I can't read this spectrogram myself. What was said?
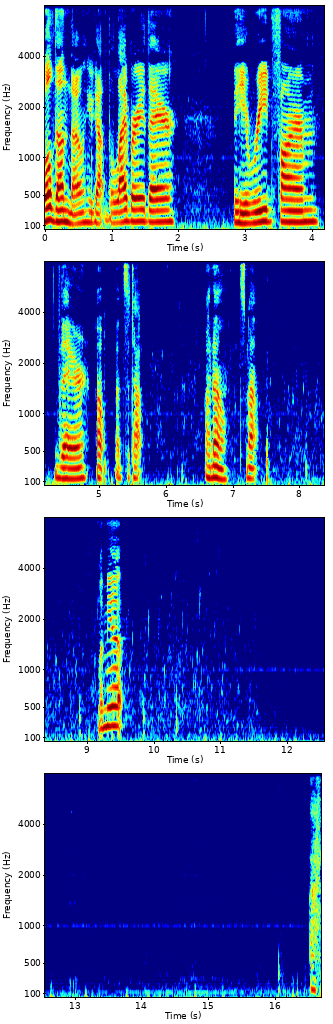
Well done, though. You got the library there, the reed farm there. Oh, that's the top. Oh no, it's not. Let me up. Ah.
